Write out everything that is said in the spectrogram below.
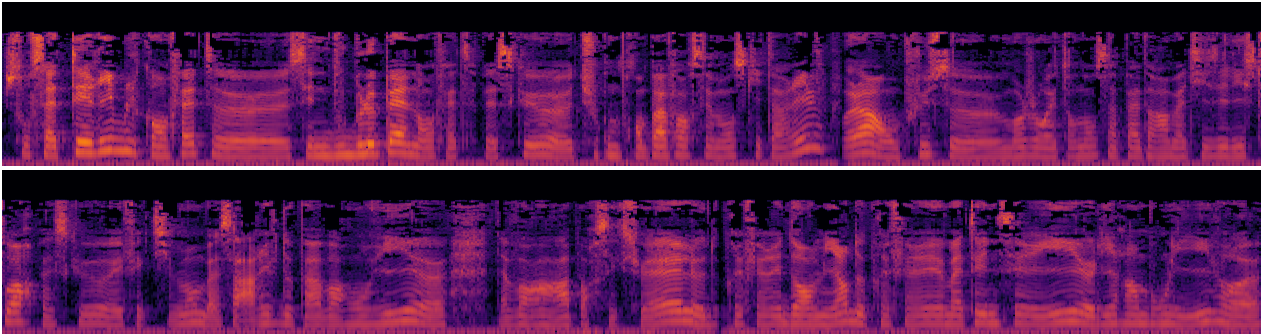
je trouve ça terrible qu'en fait euh, c'est une double peine en fait. Parce que tu comprends pas forcément ce qui t'arrive. Voilà en plus moi j'aurais tendance à pas dramatiser l'histoire. Parce que effectivement bah ça arrive de pas avoir envie d'avoir un rapport sexuel de préférer dormir de préférer mater une série lire un bon livre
